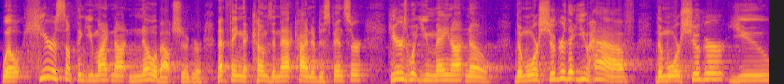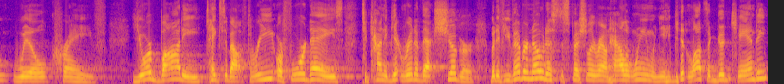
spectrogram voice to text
Well, here is something you might not know about sugar, that thing that comes in that kind of dispenser. Here's what you may not know the more sugar that you have, the more sugar you will crave. Your body takes about three or four days to kind of get rid of that sugar. But if you've ever noticed, especially around Halloween when you get lots of good candy,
